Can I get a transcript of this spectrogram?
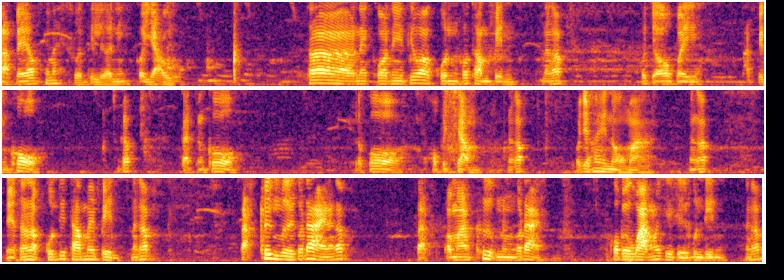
ตัดแล้วใช่ไหมส่วนที่เหลือนี้ก็ยาวอยู่ ถ้าในกรณีที่ว่าคนเขาทำเป็นนะครับ ก็จะเอาไปตัดเป็นข้อนะครับ ตัดเป็นข้อแล้วก็เอาไปจำนะครับ ก็จะให้หน่อมานะครับ แต่สำหรับคนที่ทำไม่เป็นนะครับ ตัดครึ่งเลยก็ได้นะครับ ตัดประมาณคืบหนึ่งก็ได้ ก็ไปวางไว้เฉยๆบนดินนะครับ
